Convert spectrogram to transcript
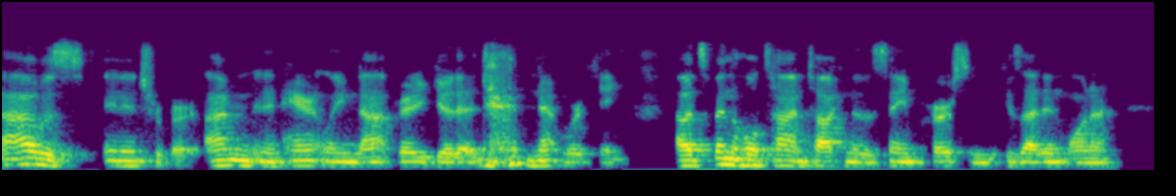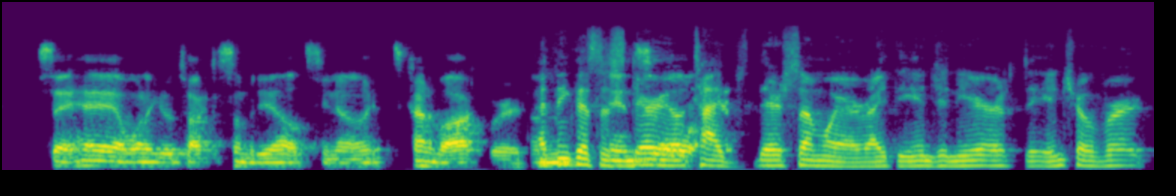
I was an introvert. I'm inherently not very good at networking. I would spend the whole time talking to the same person because I didn't want to say, "Hey, I want to go talk to somebody else." You know, it's kind of awkward. I think um, that's a stereotype so, there somewhere, right? The engineer, the introvert,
